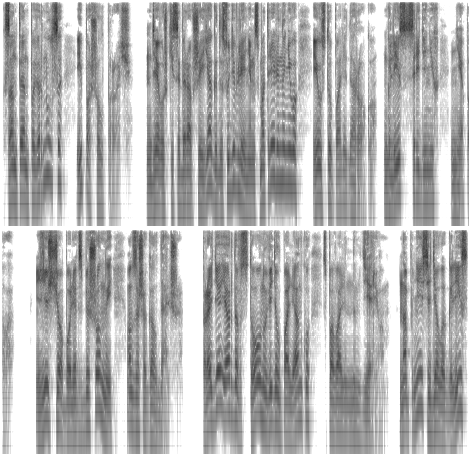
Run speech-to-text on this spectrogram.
Ксантен повернулся и пошел прочь. Девушки, собиравшие ягоды, с удивлением смотрели на него и уступали дорогу. Глис среди них не было. Еще более взбешенный, он зашагал дальше. Пройдя ярдов сто, он увидел полянку с поваленным деревом. На пне сидела Глис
